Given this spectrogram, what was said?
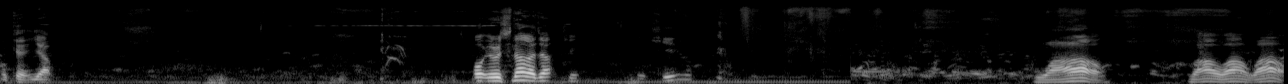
오케이, 야. 어, 여기 지나가자. 지금. Thank you. 와우. 와우, 와우, 와우.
